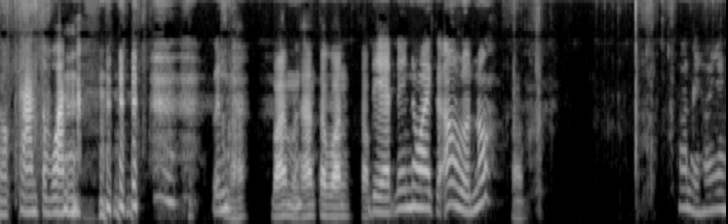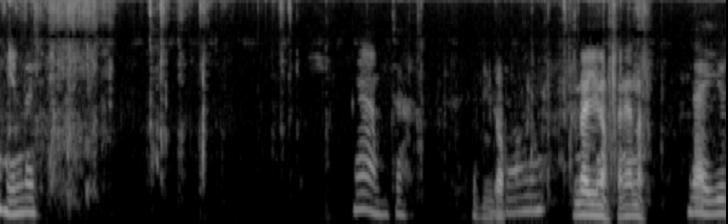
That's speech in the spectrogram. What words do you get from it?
ดอกทานตะวัน เป็นนะบ้านเหมือนทานตะวันครับ แดดน้อยๆก็เอาหลดเนาะครับ ท่านไหนเขายังเห็นเลย งามจ้ะดอกดอกหนึงได้อยินหรอแสนเนาะได้อยู่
